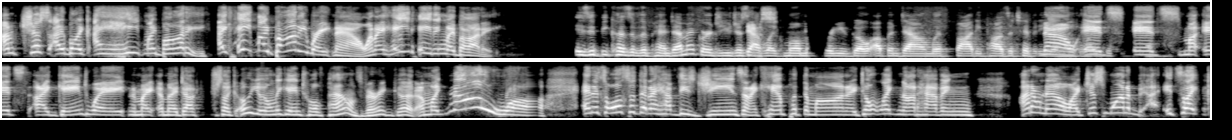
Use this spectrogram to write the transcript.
I'm just, I'm like, I hate my body. I hate my body right now. And I hate hating my body. Is it because of the pandemic or do you just yes. have like moments where you go up and down with body positivity? No, like, it's, it's my, it's, I gained weight and my, and my doctor's like, oh, you only gained 12 pounds. Very good. I'm like, no. And it's also that I have these jeans and I can't put them on. I don't like not having I don't know. I just want to. It's like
